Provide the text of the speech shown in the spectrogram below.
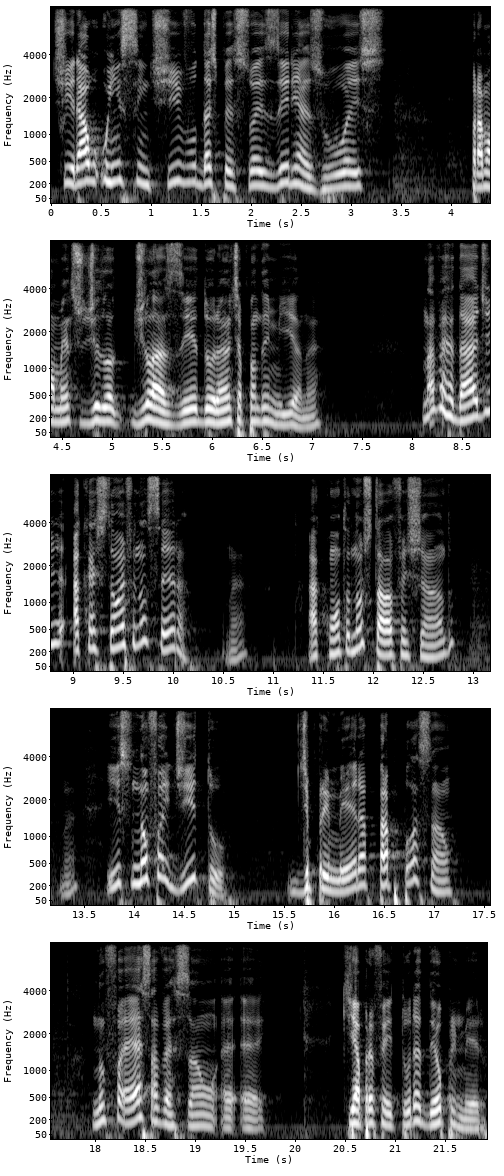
tirar o incentivo das pessoas irem às ruas para momentos de, de lazer durante a pandemia, né? Na verdade, a questão é financeira, né? A conta não estava fechando, né? E isso não foi dito de primeira para a população. Não foi essa a versão é, que a prefeitura deu primeiro.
